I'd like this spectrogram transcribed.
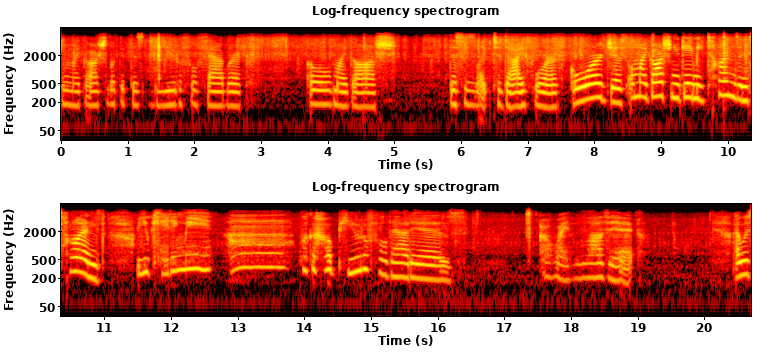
Oh my gosh, look at this beautiful fabric. Oh my gosh. This is like to die for. Gorgeous. Oh my gosh, and you gave me tons and tons. Are you kidding me? Look at how beautiful that is. Oh, I love it. I was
